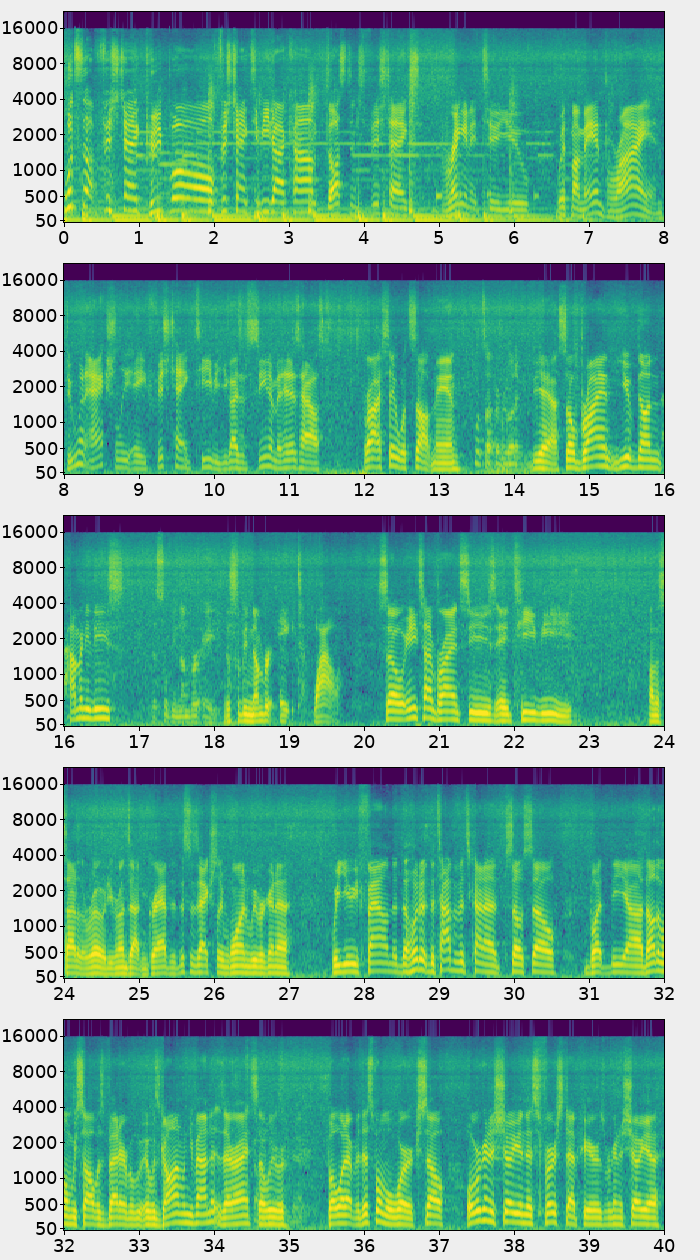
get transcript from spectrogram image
What's up, fish tank people? FishTankTV.com. Dustin's Fish Tanks bringing it to you with my man Bryan doing actually a fish tank TV. You guys have seen him at his house. Bryan, say what's up, man. What's up, everybody? Yeah, so Bryan, you've done how many of these? This will be number eight. This will be number eight. Wow. So anytime Bryan sees a TV on the side of the road, he runs out and grabs it. This is actually one we were gonna we, we found that the hood, the top of it's kind of so-so, but the uh, the other one we saw was better, but it was gone when you found it. Is that right? So we were, but whatever. This one will work. So what we're going to show you in this first step here is we're going to show you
